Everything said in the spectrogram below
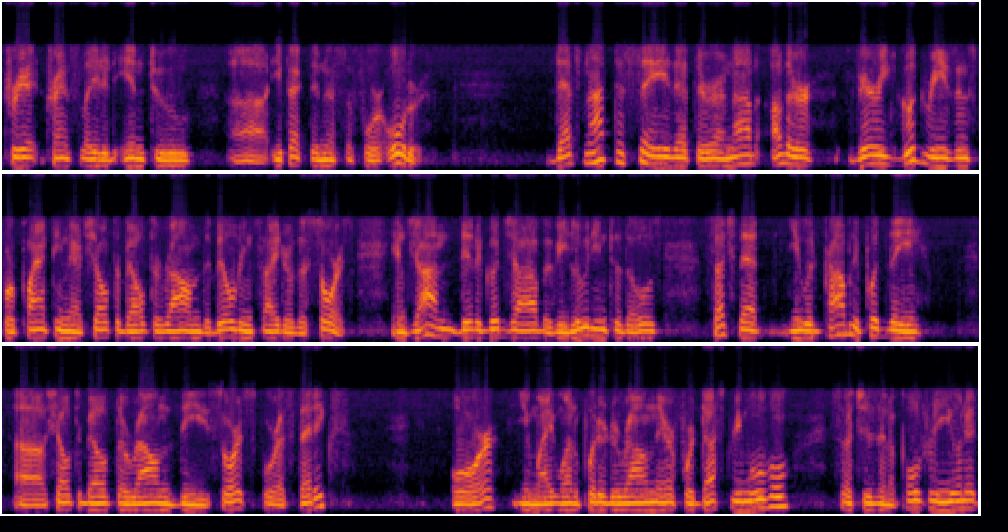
tra translated into uh, effectiveness for odor. That's not to say that there are not other very good reasons for planting that shelter belt around the building site or the source. And John did a good job of alluding to those such that you would probably put the uh, shelter belt around the source for aesthetics or you might want to put it around there for dust removal such as in a poultry unit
